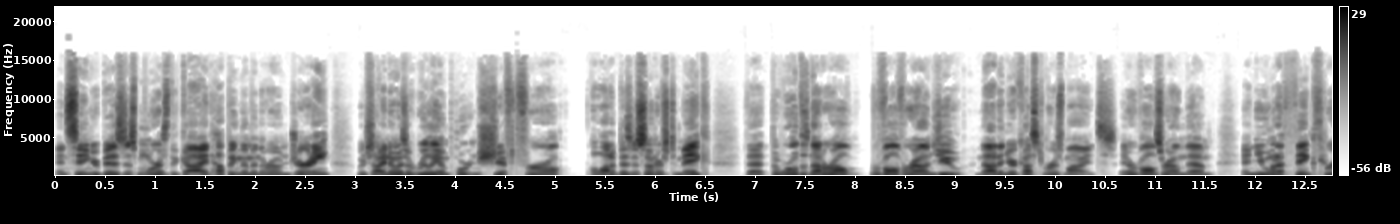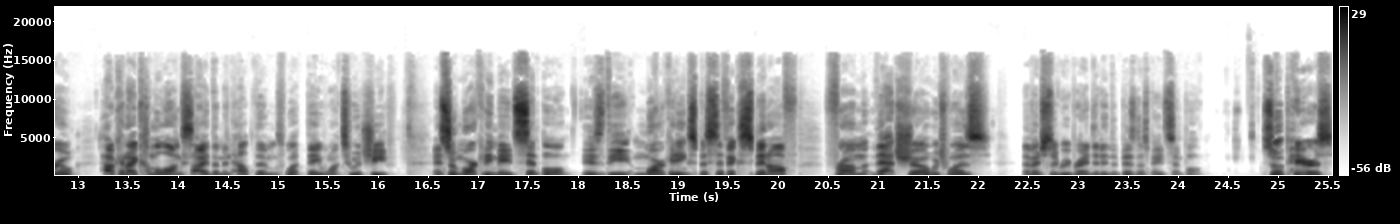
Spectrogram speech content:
and seeing your business more as the guide, helping them in their own journey, which I know is a really important shift for a, lot of business owners to make. That the world does not revolve around you, not in your customers' minds. It revolves around them. And you want to think through how can I come alongside them and help them with what they want to achieve. And so, Marketing Made Simple is the marketing specific spinoff from that show, which was eventually rebranded into Business Made Simple. So it pairs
